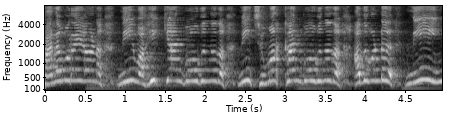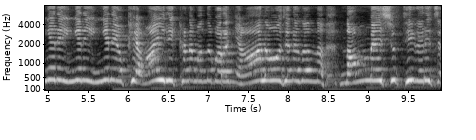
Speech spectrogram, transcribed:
തലമുറയാണ് നീ വഹിക്കാൻ പോകുന്നത് നീ ചുമക്കാൻ പോകുന്നത്. അതുകൊണ്ട് നീ ഇങ്ങനെ ഇങ്ങനെ ഇങ്ങനെയൊക്കെ ആയിരിക്കണമെന്ന് പറഞ്ഞ് ആലോചന തന്ന് നമ്മെ ശുദ്ധീകരിച്ച്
